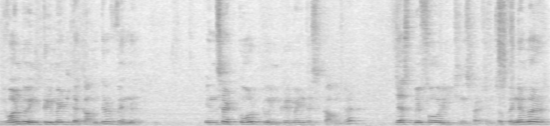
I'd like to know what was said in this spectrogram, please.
we want to increment the counter when insert code to increment this counter just before each instruction. So whenever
